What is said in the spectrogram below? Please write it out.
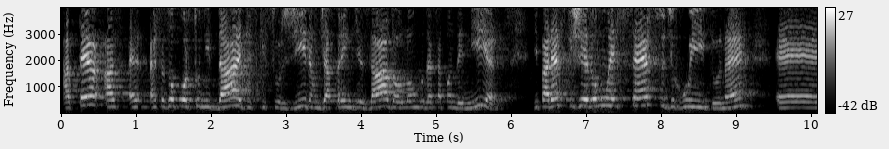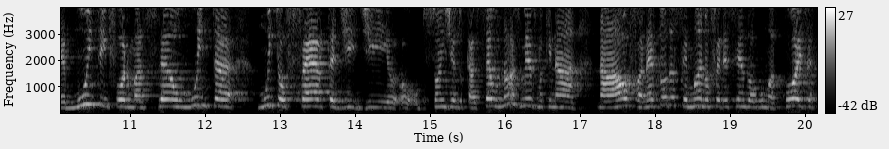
até as, é, essas oportunidades que surgiram de aprendizado ao longo dessa pandemia, me parece que gerou um excesso de ruído, né? É, muita informação, muita, muita oferta de, de opções de educação. Nós mesmo aqui na, na Alfa, né, toda semana oferecendo alguma coisa.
